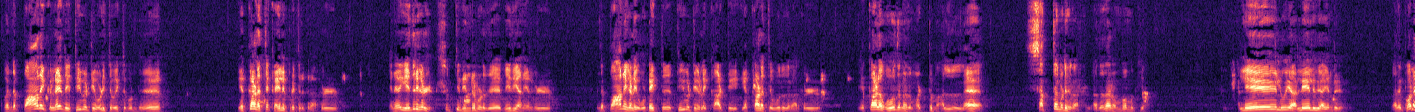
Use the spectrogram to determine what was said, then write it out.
அப்போ இந்த பானைக்குள்ளே இந்த தீவெட்டி ஒழித்து வைத்துக்கொண்டு எக்காலத்தை கையில் பிடித்திருக்கிறார்கள். எனவே எதிரிகள் சுற்றி நின்ற பொழுது மீதியானியர்கள் இந்த பானைகளை உடைத்து தீவெட்டிகளை காட்டி எக்காலத்தை ஊதுகிறார்கள்? எக்கால ஊதுனது மட்டும் அல்ல சத்தமிடுகிறார்கள். அதுதான் ரொம்ப முக்கியம். அல்லே லூயா அல்லே லூயா என்று அதை போல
